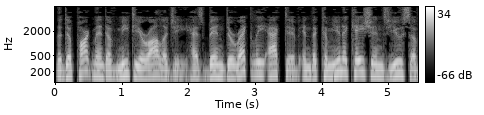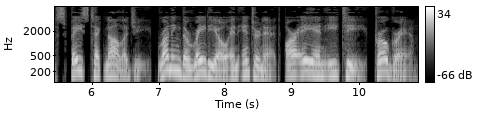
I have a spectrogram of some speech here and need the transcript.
The Department of Meteorology has been directly active in the communications use of space technology, running the Radio and Internet (RANET) program,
